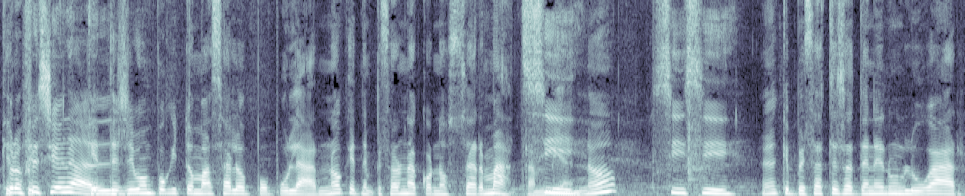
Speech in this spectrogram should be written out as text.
te- Profesional. que te llevó un poquito más a lo popular, ¿no? Que te empezaron a conocer más también, Sí. ¿no? Sí, sí. ¿Eh? Que empezaste a tener un lugar.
